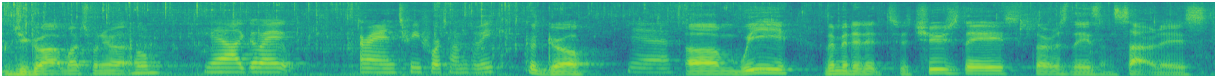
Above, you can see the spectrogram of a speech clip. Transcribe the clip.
Did you go out much when you were at home? Yeah, I go out around three, four times a week. Good girl. Yeah. Um, we limited it to Tuesdays, Thursdays, and Saturdays.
